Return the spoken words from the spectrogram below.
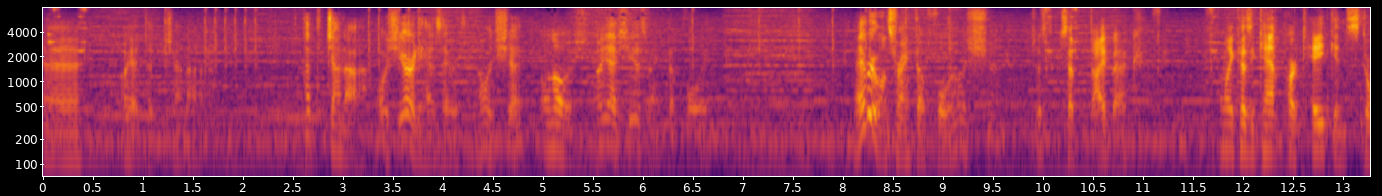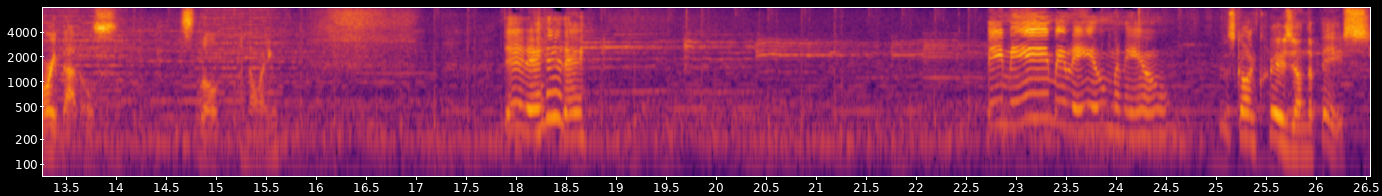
Uh, oh yeah, Tatjana. Tatjana. Oh, she already has everything. Holy shit. Oh no. Oh yeah, she is ranked up fully. Everyone's ranked up fully. Holy shit. Just except Dybeck. Only because he can't partake in story battles. It's a little annoying. Who's going crazy on the bass?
